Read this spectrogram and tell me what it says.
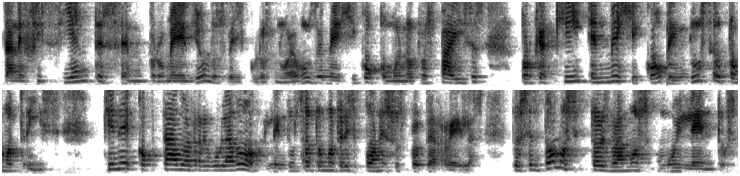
tan eficientes en promedio, los vehículos nuevos de México, como en otros países, porque aquí en México la industria automotriz tiene cooptado al regulador. La industria automotriz pone sus propias reglas. Entonces, en todos los sectores vamos muy lentos.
